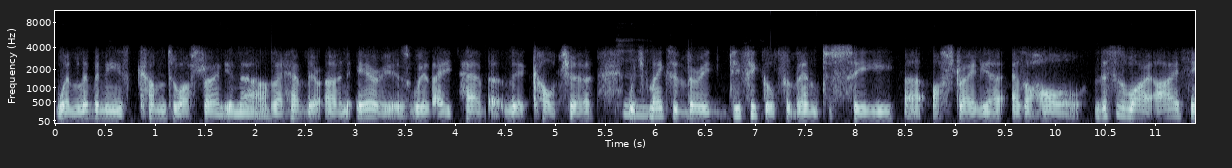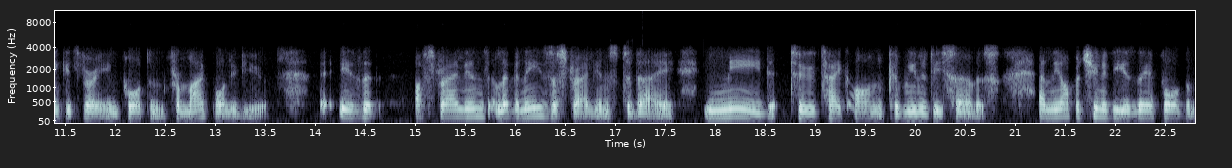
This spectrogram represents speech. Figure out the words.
when Lebanese come to Australia now, they have their own areas where they have uh, their culture, mm. which makes it very difficult for them to see uh, Australia as a whole. This is why I think it's very important, from my point of view, is that Australians, Lebanese Australians today, need to take on community service, and the opportunity is there for them.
